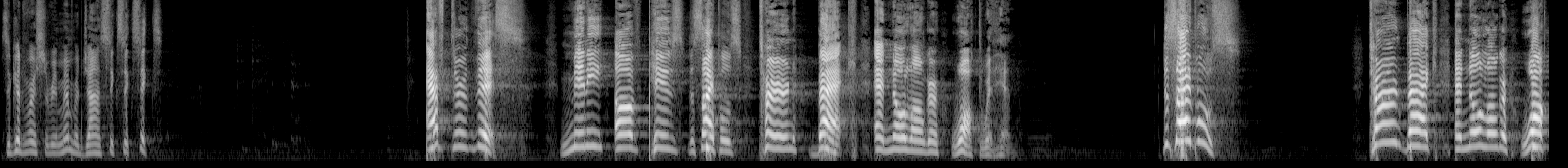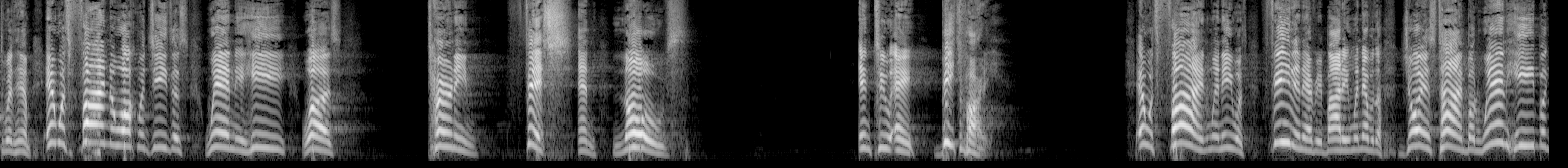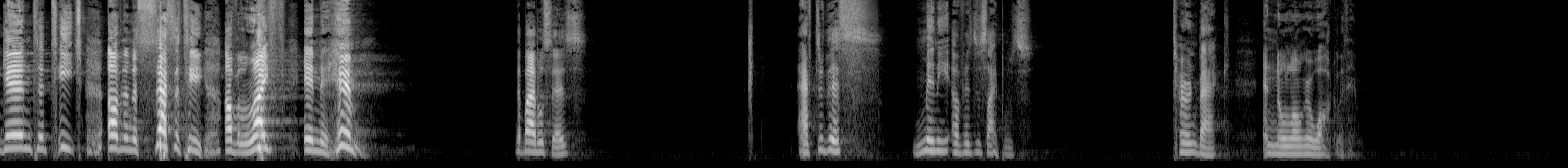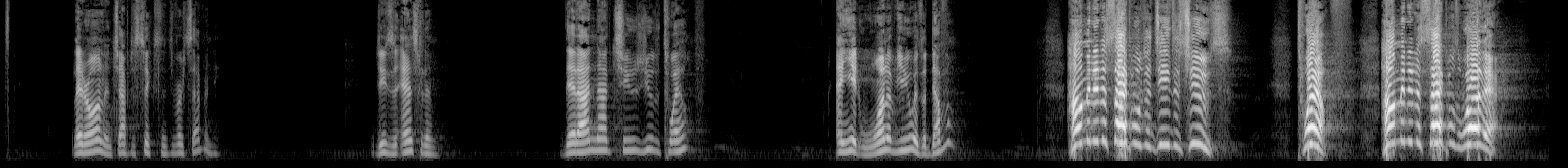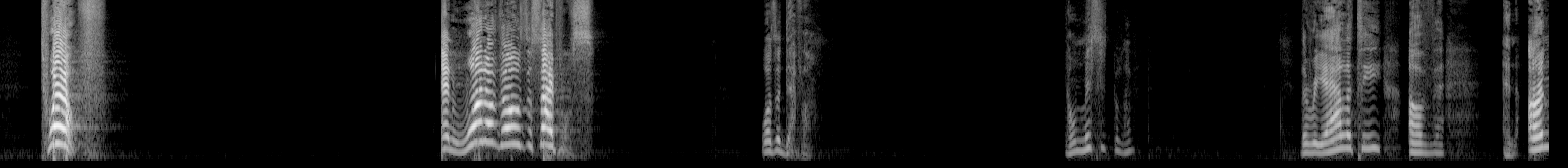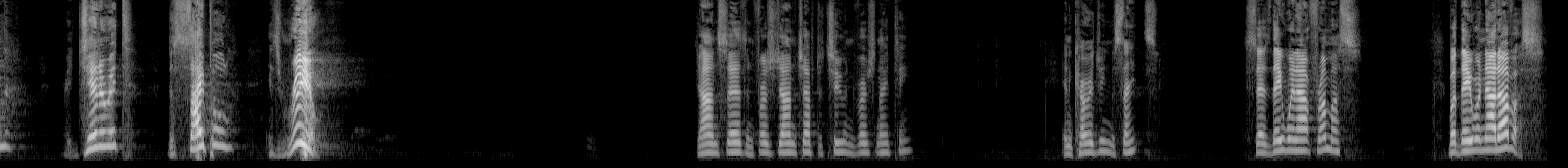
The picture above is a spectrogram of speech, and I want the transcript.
It's a good verse to remember, John 6 6 6. After this, many of his disciples turned back and no longer walked with him. Disciples! Turned back and no longer walked with him. It was fine to walk with Jesus when he was turning fish and loaves into a beach party. It was fine when he was feeding everybody, when there was a joyous time. But when he began to teach of the necessity of life in him, the Bible says after this, many of his disciples turned back and no longer walked with him. Later on in chapter 6 and verse 70, Jesus answered them, Did I not choose you, the 12? And yet one of you is a devil? How many disciples did Jesus choose? 12. How many disciples were there? 12. And one of those disciples was a devil. Don't miss it, beloved. The reality of an unregenerate disciple is real. John says in 1 John chapter 2 and verse 19, encouraging the saints, says they went out from us, but they were not of us.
